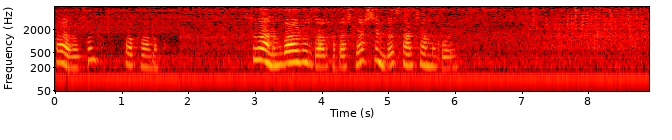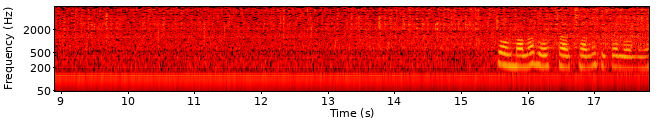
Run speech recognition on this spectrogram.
Kavrulsun. Bakalım. Soğanım kavruldu arkadaşlar. Şimdi salçamı koyun. Dolmalı bol salçalı güzel oluyor.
